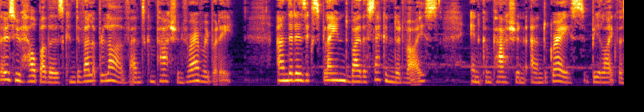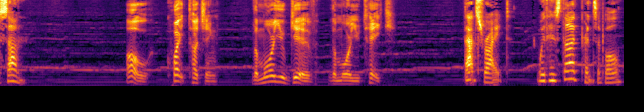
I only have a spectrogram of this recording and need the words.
those who help others can develop love and compassion for everybody. And it is explained by the second advice in compassion and grace, be like the sun. Oh, quite touching. The more you give, the more you take. That's right. With his third principle,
